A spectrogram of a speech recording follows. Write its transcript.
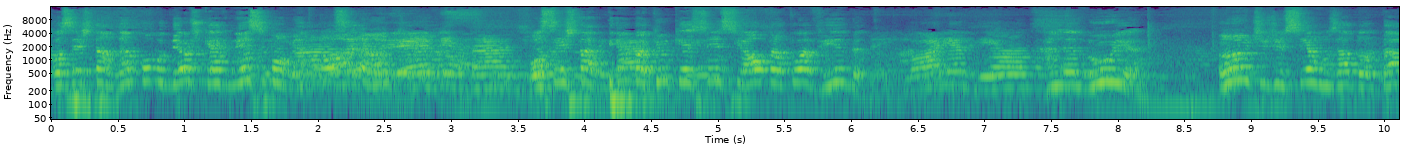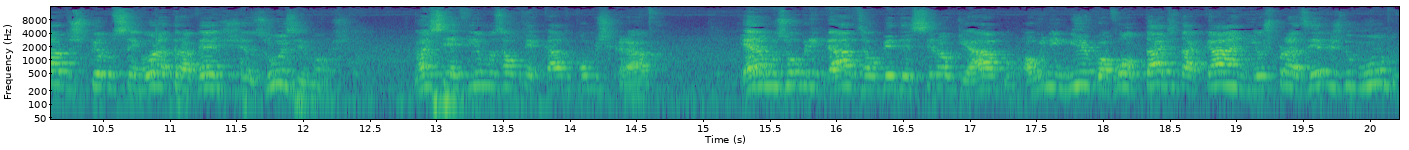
você está andando como Deus quer nesse momento que você ande. É. Você está tendo aquilo que é essencial para a tua vida. Glória a Deus. Aleluia. Antes de sermos adotados pelo Senhor através de Jesus, irmãos, nós servíamos ao pecado como escravo. Éramos obrigados a obedecer ao diabo, ao inimigo, à vontade da carne e aos prazeres do mundo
